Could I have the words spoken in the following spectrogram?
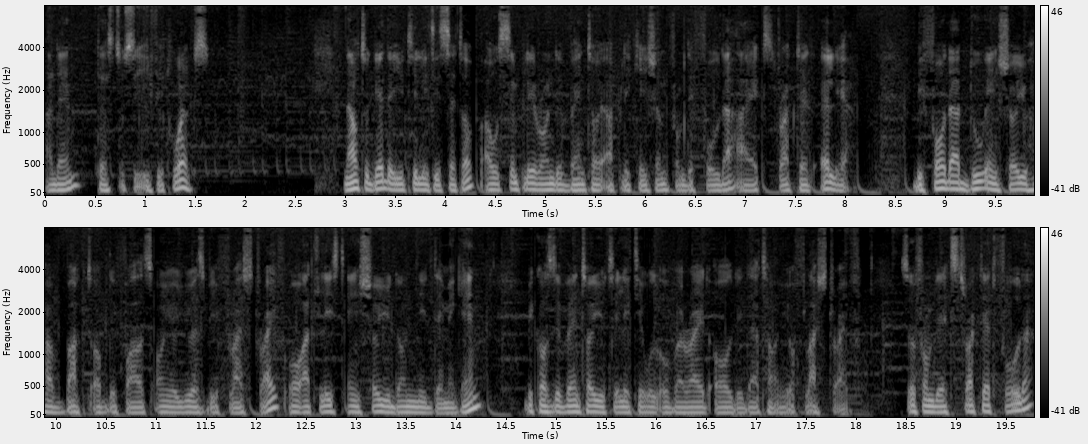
and then test to see if it works. Now to get the utility set up, I will simply run the Ventoy application from the folder I extracted earlier. Before that, do ensure you have backed up the files on your USB flash drive or at least ensure you don't need them again because the Ventoy utility will override all the data on your flash drive. So from the extracted folder,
